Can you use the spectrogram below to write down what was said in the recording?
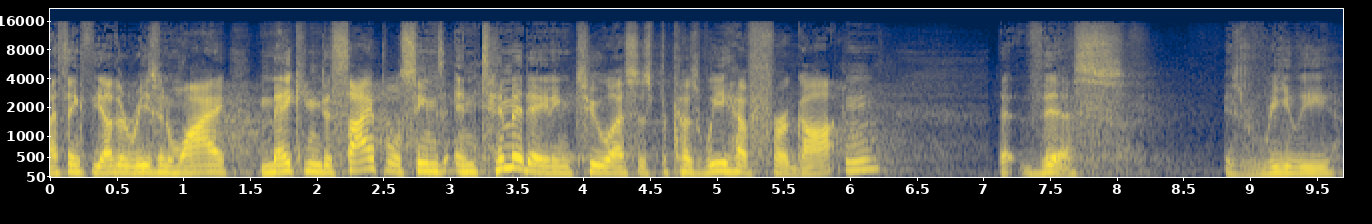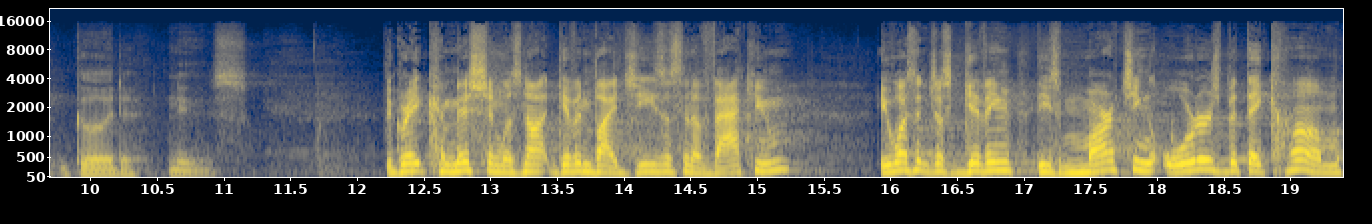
I think the other reason why making disciples seems intimidating to us is because we have forgotten that this is really good news. The Great Commission was not given by Jesus in a vacuum. He wasn't just giving these marching orders, but they come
